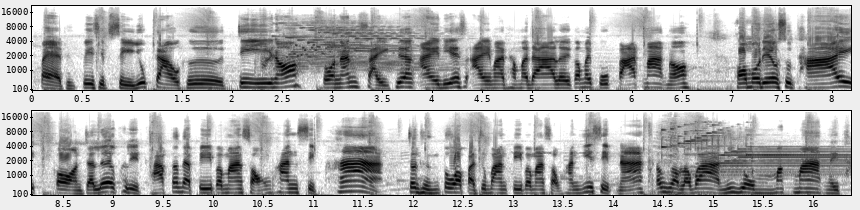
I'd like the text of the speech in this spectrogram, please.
08 ถึงปี 14 ยุคเก่าคือ GE เนาะตัวนั้นใส่เครื่อง IDSI มาธรรมดาเลยก็ไม่ปุ๊บปาร์ตมากเนาะพอโมเดลสุดท้ายก่อนจะเลิกผลิตครับ ตั้งแต่ปีประมาณ 2015จนถึงตัวปัจจุบันปีประมาณ 2020 นะ ต้องยอมรับว่านิยมมาก ๆ ในไท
